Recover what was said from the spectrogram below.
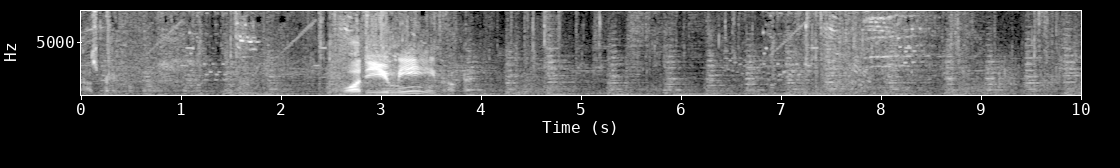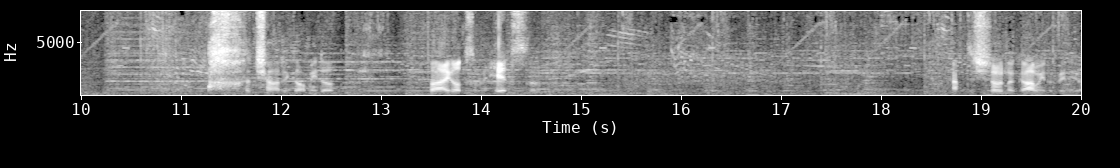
That was pretty cool. What do you mean? Okay. the charger got me though. But I got some hits though. Have to show Nagami the video.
